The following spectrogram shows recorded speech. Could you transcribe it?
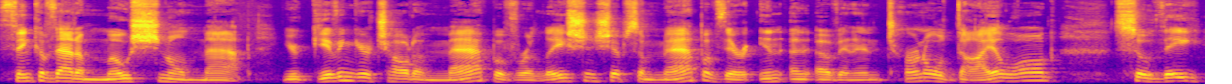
Think of that emotional map. You're giving your child a map of relationships, a map of their in, of an internal dialogue so they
